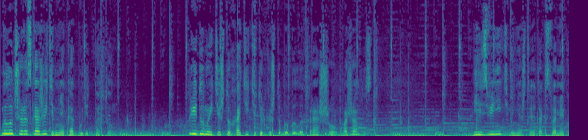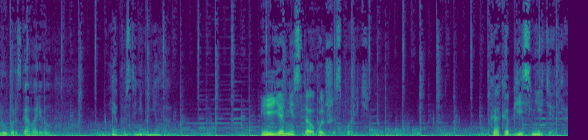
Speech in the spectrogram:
Вы лучше расскажите мне, как будет потом. Придумайте, что хотите, только чтобы было хорошо. Пожалуйста. И извините меня, что я так с вами грубо разговаривал. Я просто не поняла. И я не стал больше спорить. Как объяснить это?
